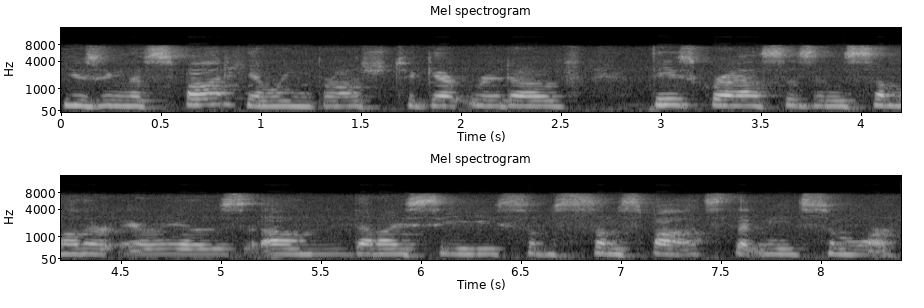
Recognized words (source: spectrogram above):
using the spot healing brush to get rid of these grasses and some other areas um, that I see some, some spots that need some work.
